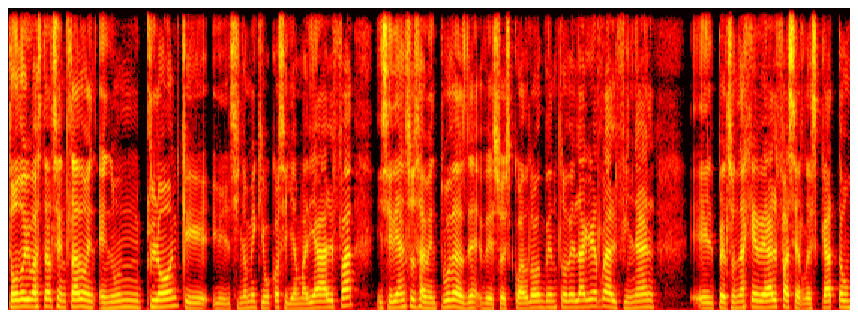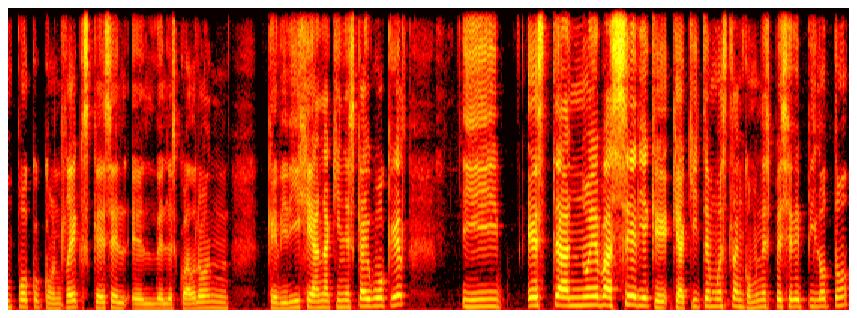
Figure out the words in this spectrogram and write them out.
todo iba a estar centrado en, un clon que, eh, si no me equivoco, se llamaría Alpha y serían sus aventuras de, su escuadrón dentro de la guerra. Al final, el personaje de Alpha se rescata un poco con Rex, que es el, del escuadrón que dirige Anakin Skywalker. Y esta nueva serie que, que aquí te muestran como una especie de piloto,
